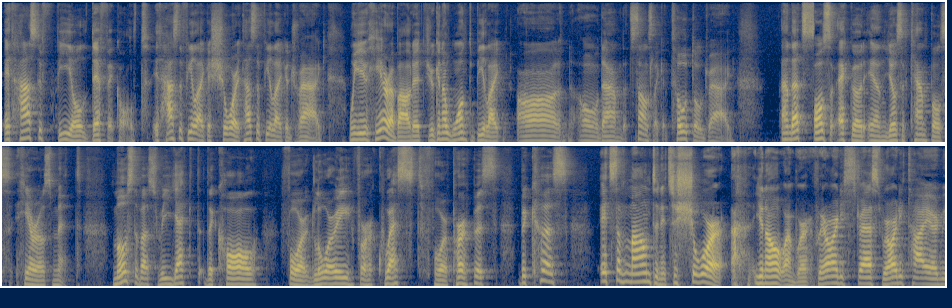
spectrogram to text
it has to feel difficult. It has to feel like a shore. It has to feel like a drag when you hear about it, you're gonna want to be like, oh, oh damn, that sounds like a total drag. And that's also echoed in Joseph Campbell's Hero's Myth. most of us reject the call for glory, for a quest, for a purpose, because it's a mountain, it's a shore, you know, and we're, we're already stressed, we're already tired, we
